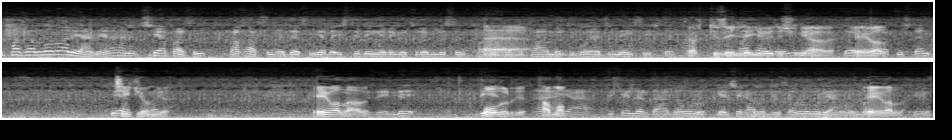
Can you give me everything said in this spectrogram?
e, pazarlığı var yani. Yani şey yaparsın, bakarsın, edersin ya da istediğin yere götürebilirsin. He. tamirci, boyacı neyse işte. 450 gibi düşünüyor abi. Eyvallah. 460'dan Çekiyorum diyor. Eyvallah abi. 450 Olur diyor. Tamam. Ya bir şeyler daha da olur. Gerçek alıcıysan olur yani. Olmaz Eyvallah. şey yok.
